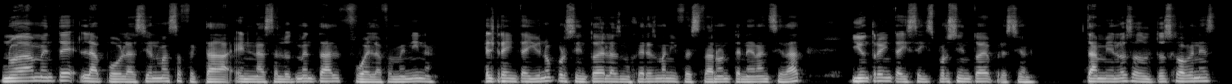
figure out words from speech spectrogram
Nuevamente, la población más afectada en la salud mental fue la femenina. El 31% de las mujeres manifestaron tener ansiedad y un 36% de depresión. También los adultos jóvenes,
